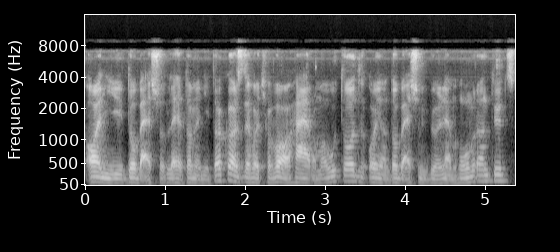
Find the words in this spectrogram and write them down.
annyi dobásod lehet, amennyit akarsz, de hogyha van három autód, olyan dobás, amiből nem homerun ütsz,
